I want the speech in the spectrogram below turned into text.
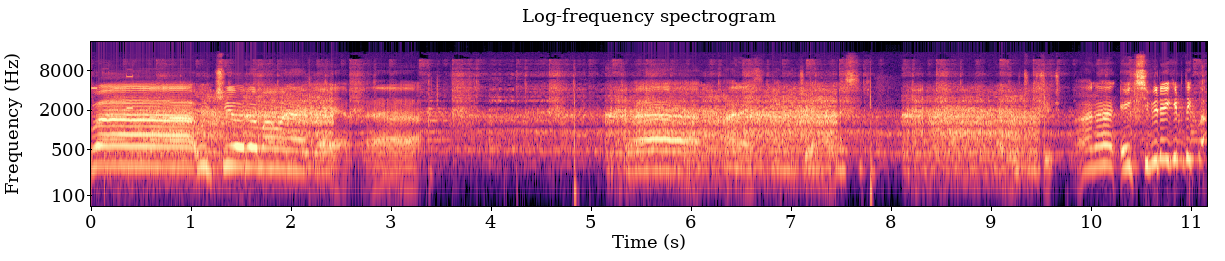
Vaa uçuyorum ama nerede? Sikeyim uçuyorum. Hadi uç uç. Ana eksi bire girdik lan.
